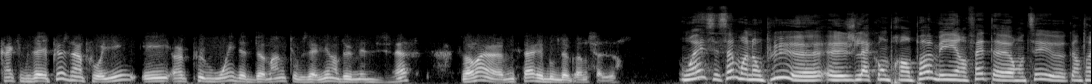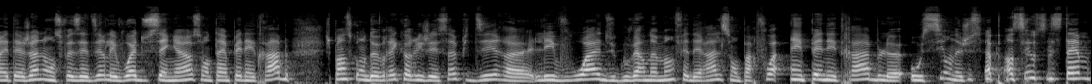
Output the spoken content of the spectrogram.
quand vous avez plus d'employés et un peu moins de demandes que vous aviez en 2019? C'est vraiment un mystère et boule de gomme, celle-là. Ouais, c'est ça. Moi non plus, euh, euh, je la comprends pas. Mais en fait, euh, on euh, quand on était jeune, on se faisait dire les voies du Seigneur sont impénétrables. Je pense qu'on devrait corriger ça puis dire les voies du gouvernement fédéral sont parfois impénétrables aussi. On a juste à penser au système,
